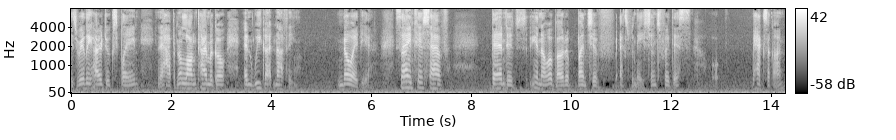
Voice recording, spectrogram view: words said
is really hard to explain. And it happened a long time ago, and we got nothing. No idea. Scientists have banded, you know, about a bunch of explanations for this hexagon.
